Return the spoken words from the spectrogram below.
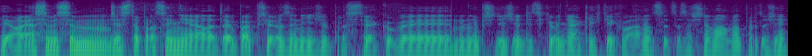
Jo, já si myslím, že stoprocentně, ale to je úplně přirozený, že prostě jakoby mně přijde, že vždycky od nějakých těch Vánoc se to začne lámat, protože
